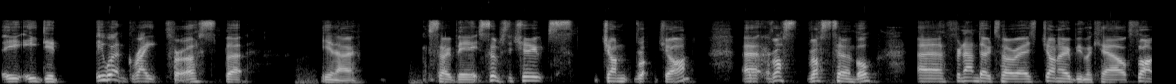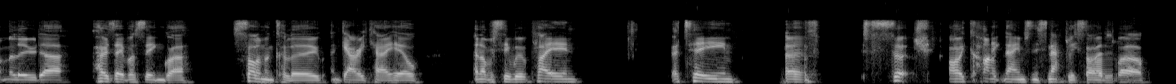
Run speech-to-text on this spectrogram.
he, he did. He weren't great for us, but you know, so be it. Substitutes: John, John, uh, Ross, Ross Turnbull, uh, Fernando Torres, John Obi Mikel, Florent Malouda, Jose Bosingwa, Solomon Kalou, and Gary Cahill. And obviously, we were playing a team of such iconic names in this Napoli side as well.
